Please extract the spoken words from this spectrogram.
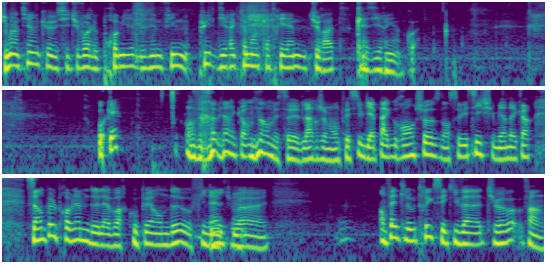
Je maintiens que si tu vois le premier, le deuxième film, puis directement le quatrième, tu rates quasi rien, quoi. Ok. On verra bien quand Non, mais c'est largement possible. Il n'y a pas grand chose dans celui-ci, je suis bien d'accord. C'est un peu le problème de l'avoir coupé en deux au final, Mhm. tu vois. En fait, le truc, c'est qu'il va. Tu vas. Enfin.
